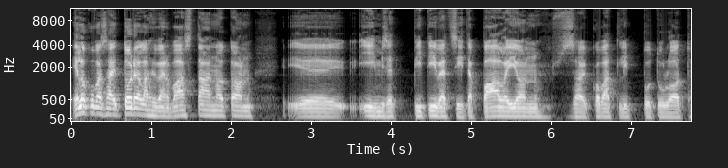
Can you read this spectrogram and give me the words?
elokuva sai todella hyvän vastaanoton, ihmiset pitivät siitä paljon, sai kovat lipputulot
